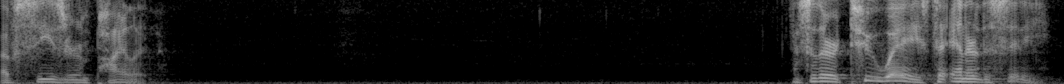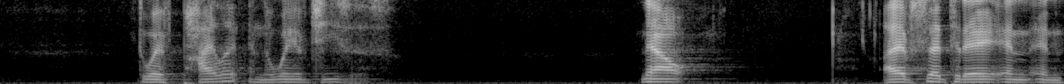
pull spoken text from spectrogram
of Caesar and Pilate. And so there are two ways to enter the city the way of Pilate and the way of Jesus. Now, I have said today, and, and,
